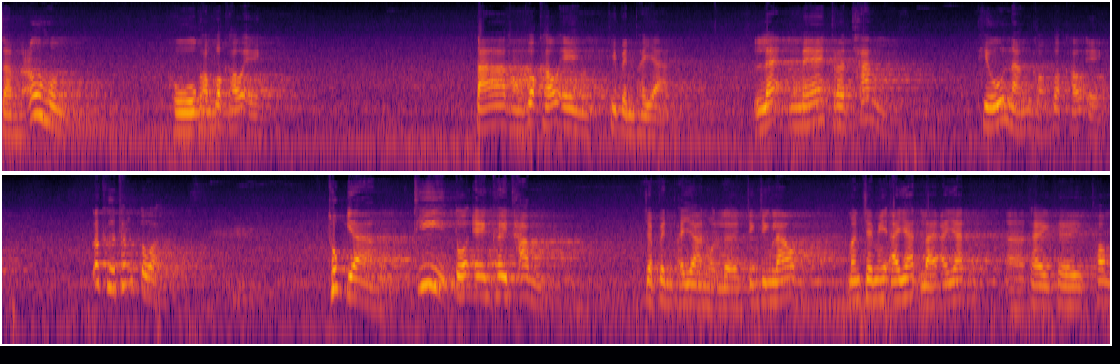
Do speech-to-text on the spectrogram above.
สัมอุฮุมหูของพวกเขาเอง ตาของพวกเขาเองที่เป็นพยานและแม้กระทั่งผิวหนังของพวกเขาเอง ก็คือทั้งตัว ทุกอย่างที่ตัวเองเคยทำจะเป็นพยานหมดเลย จริง ๆ แล้ว มันจะมีอายัดหลายอายัดใครเคยท่อง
